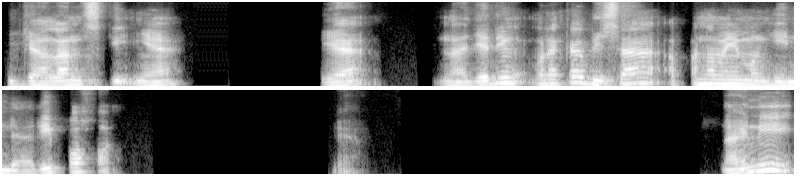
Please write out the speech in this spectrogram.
jalan skinya ya. Nah, jadi mereka bisa apa namanya menghindari pohon. Ya. Nah, ini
